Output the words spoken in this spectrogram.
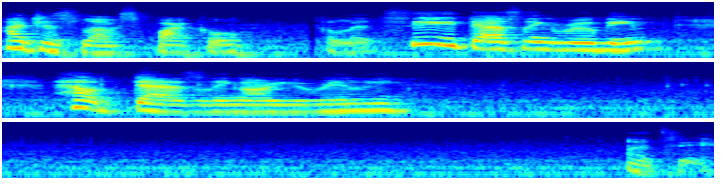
I just love sparkle. So let's see, Dazzling Ruby. How dazzling are you really? Let's see.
